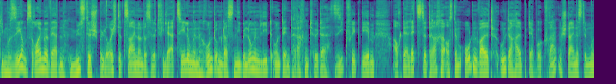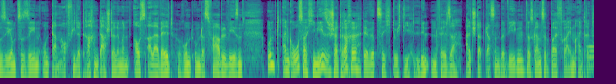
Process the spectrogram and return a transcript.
Die Museumsräume werden mystisch beleuchtet sein und es wird viele Erzählungen rund um das Nibelungenlied und den Drachentöter Siegfried geben. Auch der letzte Drache aus dem Odenwald unterhalb der Burg Frankenstein ist im Museum zu sehen und dann auch viele Drachendarstellungen aus aller Welt rund um das Fabelwesen. Und ein großer chinesischer Drache, der wird sich durch die Lindenfelser Altstadtgassen bewegen. Das Ganze bei freiem Eintritt.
